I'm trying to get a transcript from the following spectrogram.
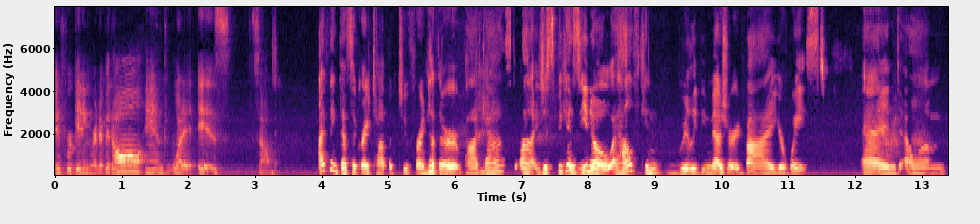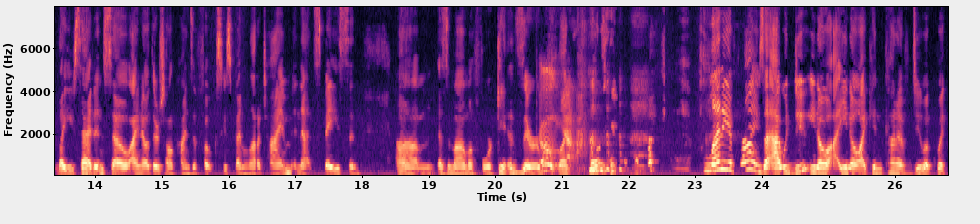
if we're getting rid of it all and what it is so i think that's a great topic too for another podcast uh, just because you know health can really be measured by your waste and um, like you said and so i know there's all kinds of folks who spend a lot of time in that space and um, as a mom of four kids there are oh, yeah. plenty of times I would do, you know, you know, I can kind of do a quick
